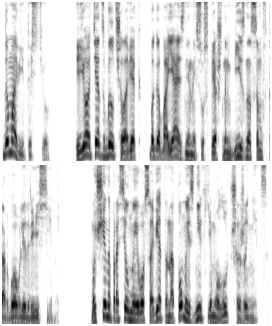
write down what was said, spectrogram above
домовитостью. Ее отец был человек богобоязненный с успешным бизнесом в торговле древесиной. Мужчина просил моего совета, на ком из них ему лучше жениться.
